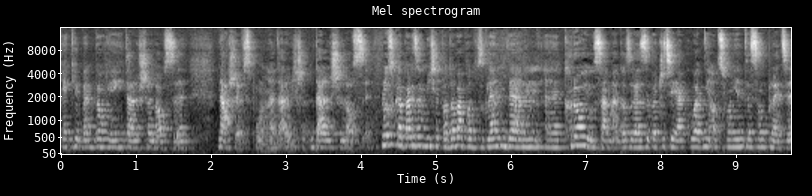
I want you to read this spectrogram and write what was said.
jakie będą jej dalsze losy, nasze wspólne dalsze, dalsze losy. Bluzka bardzo mi się podoba pod względem e, kroju samego, zaraz zobaczycie jak ładnie odsłonięte są plecy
